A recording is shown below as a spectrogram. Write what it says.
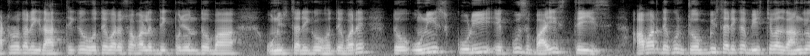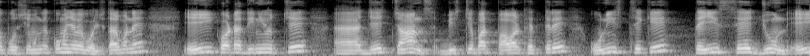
আঠেরো তারিখ রাত থেকেও হতে পারে, সকালের দিক পর্যন্ত বা উনিশ তারিখেও হতে পারে। তো উনিশ কুড়ি, একুশ, বাইশ, তেইশ আবার দেখুন চব্বিশ তারিখে বৃষ্টিপাত গাঙ্গেয় পশ্চিমবঙ্গে কমে যাবে বলছে। তার মানে এই কটা দিনই হচ্ছে যে চান্স বৃষ্টিপাত পাওয়ার ক্ষেত্রে উনিশ থেকে তেইশে জুন এই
